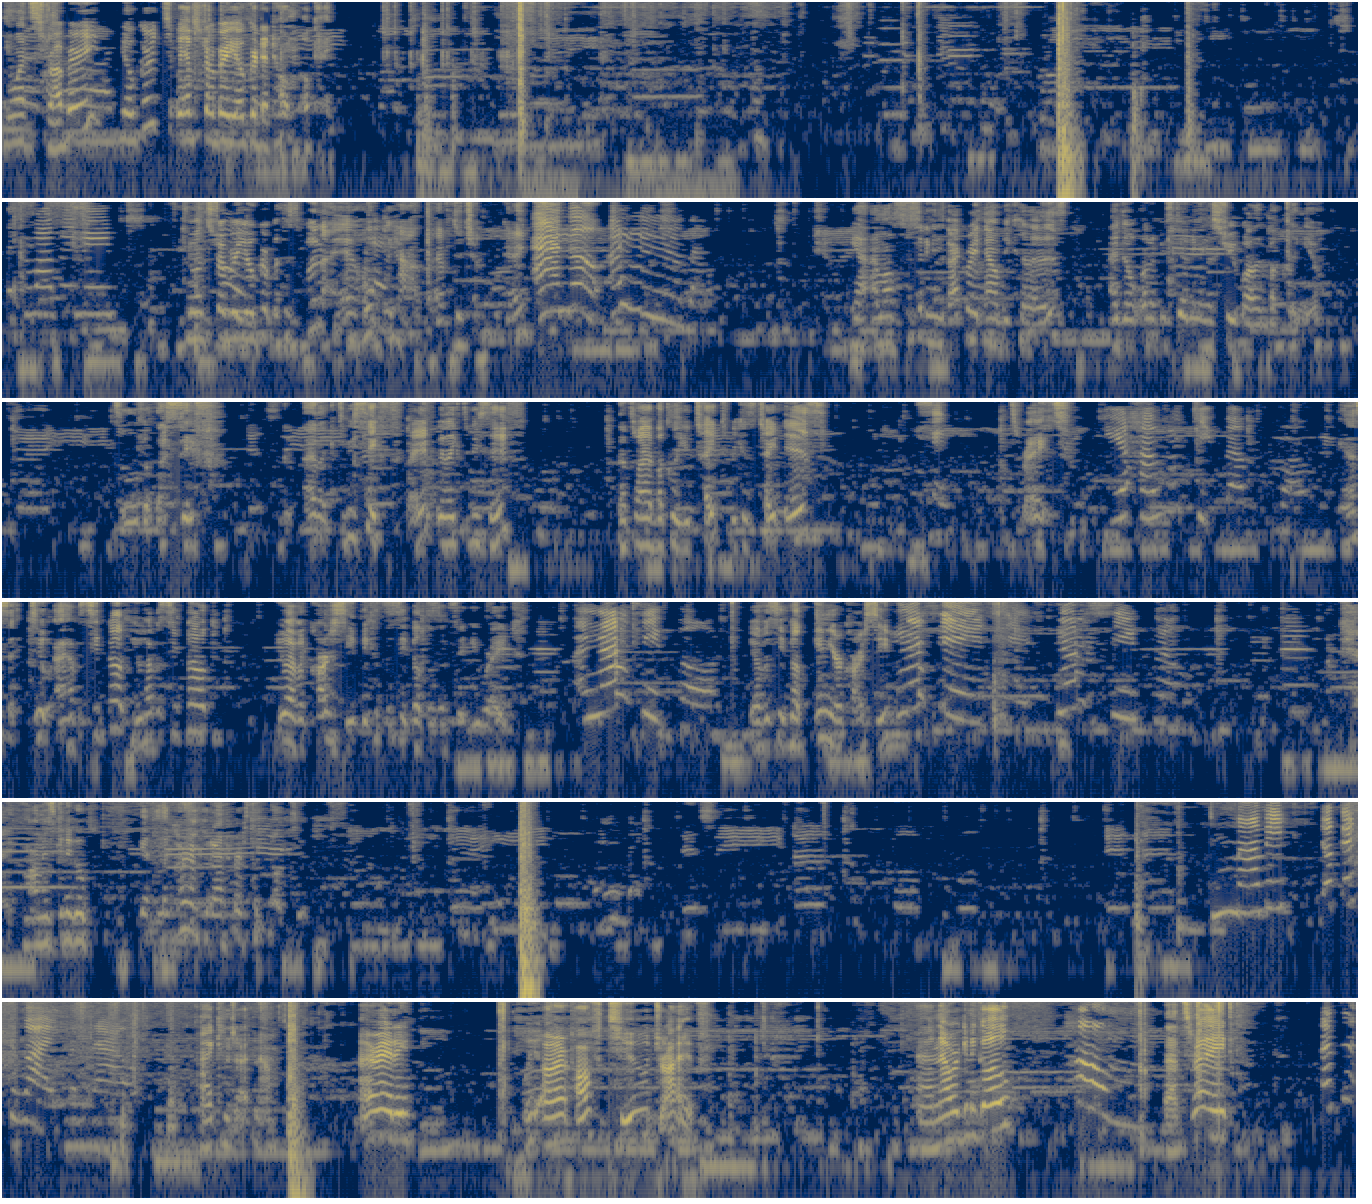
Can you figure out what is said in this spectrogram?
You want strawberry yogurt? We have strawberry yogurt at home. Okay. You want strawberry yogurt with a spoon? I hope we have. I have to check, okay? I know. I remember. Yeah, I'm also sitting in the back right now because I don't want to be standing in the street while I'm buckling you. It's a little bit less safe. I like to be safe, right? We like to be safe. That's why I buckle you tight because tight is. That's right. You have a seatbelt. Mom. Yes, I do. I have a seatbelt. You have a seatbelt. You have a car seat because the seatbelt doesn't fit you right. Another seatbelt. You have a seatbelt in your car seat. Another seatbelt. Another seatbelt. Okay, mommy's gonna go get in the car and put on her seatbelt too. Mommy, look at the light now. I can drive now. Alrighty. We are off to drive. And now we're gonna go. Home. That's right.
